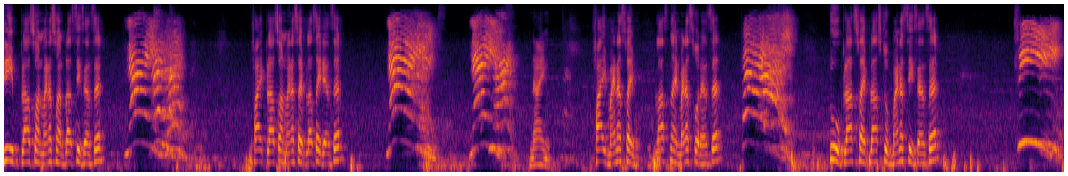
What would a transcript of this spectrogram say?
3 plus 1 minus 1 plus 6 answer. 9 5 plus 1 minus 5 plus 8 answer. 9. 9 9 5 minus 5 plus 9 minus 4 answer. 5 2 plus 5 plus 2 minus 6 answer. 3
